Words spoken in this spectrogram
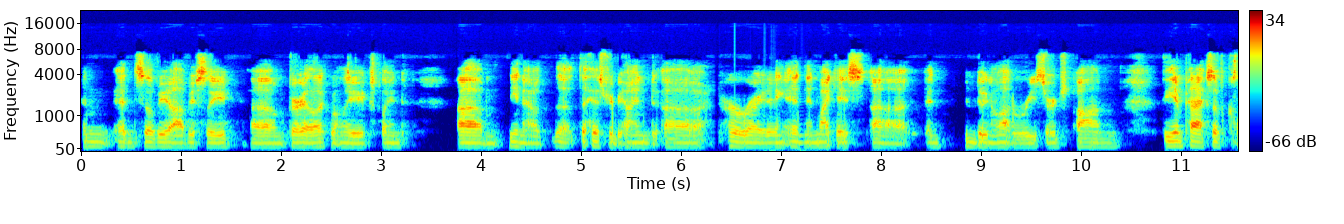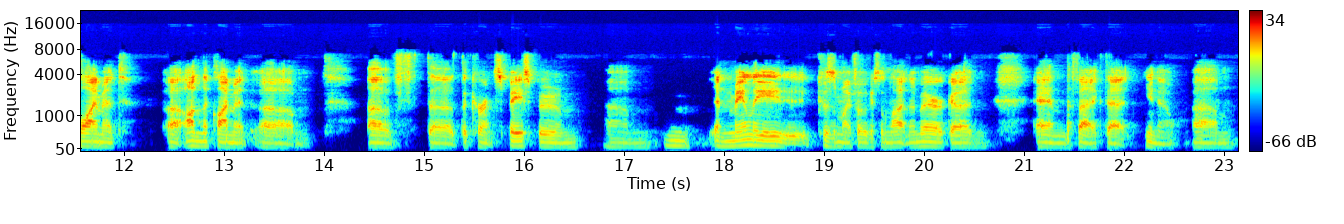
and and Sylvia obviously um, very eloquently explained, um, you know, the the history behind uh, her writing, and in my case, uh, I've been doing a lot of research on the impacts of climate uh, on the climate um, of the the current space boom um, and mainly because of my focus on Latin America and, and the fact that you know um,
